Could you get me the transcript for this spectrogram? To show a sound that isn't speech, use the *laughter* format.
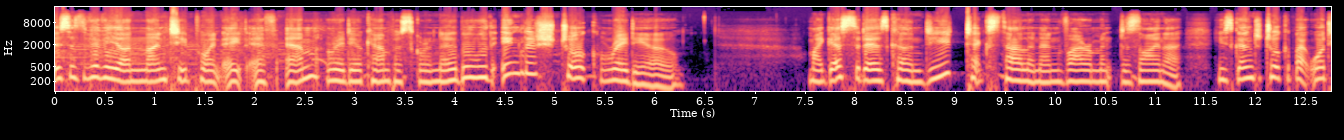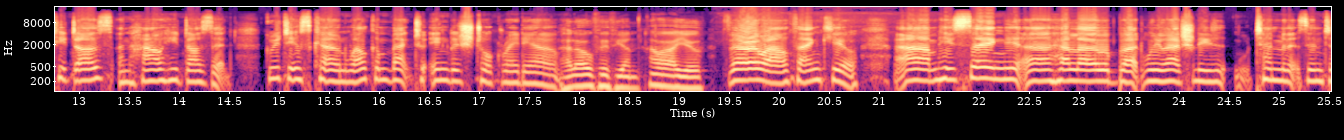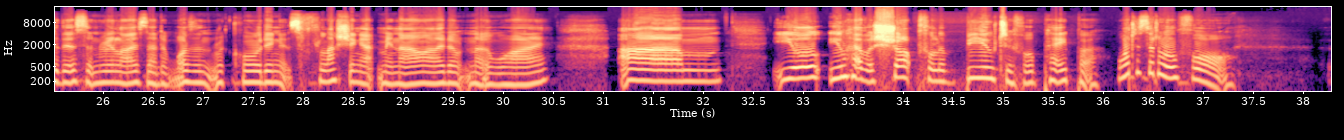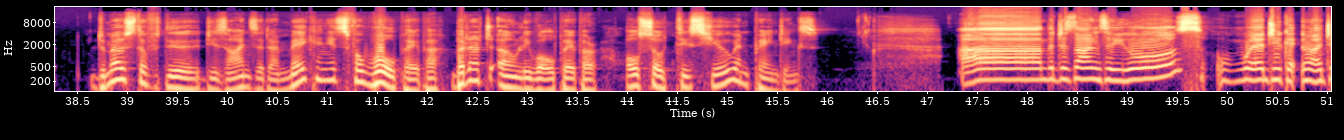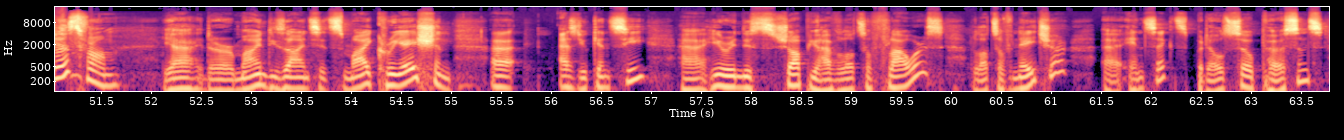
This is Vivian, 90.8 FM, Radio Campus Grenoble with English Talk Radio. My guest today is Koen D, textile and environment designer. He's going to talk about what he does and how he does it. Greetings, Koen. Welcome back to English Talk Radio. Hello, Vivian. How are you? Very well, thank you. Um, he's saying uh, hello, but we were actually 10 minutes into this and realized that it wasn't recording. It's flashing at me now. I don't know why. Um, you you have a shop full of beautiful paper. What is it all for? The most of the designs that I'm making is for wallpaper, but not only wallpaper, also tissue and paintings. Uh, the designs are yours. Where do you get your ideas from? Yeah, there are mine designs. It's my creation. Uh, as you can see, uh, here in this shop, you have lots of flowers, lots of nature, uh, insects, but also persons.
